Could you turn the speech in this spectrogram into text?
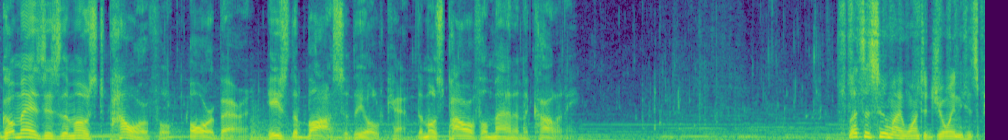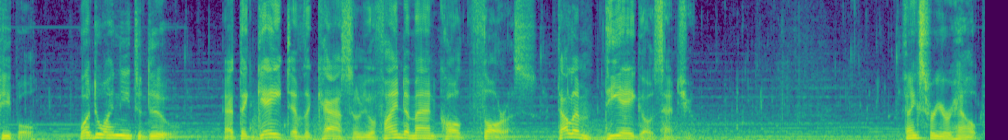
Gomez is the most powerful ore baron. He's the boss of the old camp, the most powerful man in the colony. Let's assume I want to join his people. What do I need to do? At the gate of the castle, you'll find a man called Thorus. Tell him Diego sent you. Thanks for your help.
